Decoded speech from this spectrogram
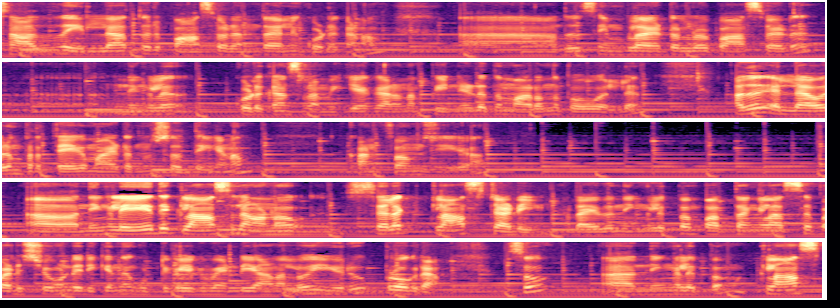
സാധ്യത ഇല്ലാത്തൊരു പാസ്വേഡ് എന്തായാലും കൊടുക്കണം. അത് സിമ്പിളായിട്ടുള്ളൊരു പാസ്വേഡ് നിങ്ങൾ കൊടുക്കാൻ ശ്രമിക്കുക. കാരണം പിന്നീട് അത് മറന്നു പോകല്ല അത് എല്ലാവരും പ്രത്യേകമായിട്ടൊന്ന് ശ്രദ്ധിക്കണം. കൺഫേം ചെയ്യുക. നിങ്ങൾ ഏത് ക്ലാസ്സിലാണോ സെലക്ട് ക്ലാസ് സ്റ്റഡിങ് അതായത് നിങ്ങളിപ്പം പത്താം ക്ലാസ് പഠിച്ചുകൊണ്ടിരിക്കുന്ന കുട്ടികൾക്ക് വേണ്ടിയാണല്ലോ ഈ ഒരു പ്രോഗ്രാം സോ നിങ്ങളിപ്പം ക്ലാസ്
